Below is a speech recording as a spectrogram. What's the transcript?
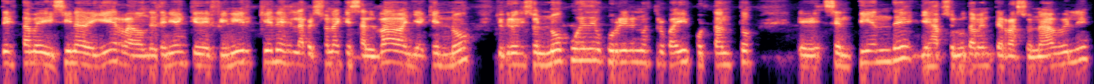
de esta medicina de guerra, donde tenían que definir quién es la persona que salvaban y a quién no. Yo creo que eso no puede ocurrir en nuestro país, por tanto, eh, se entiende y es absolutamente razonable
